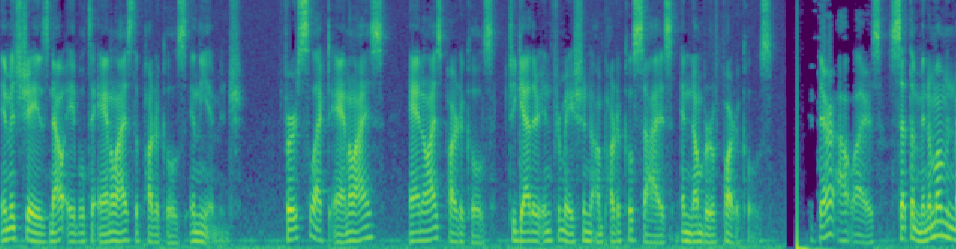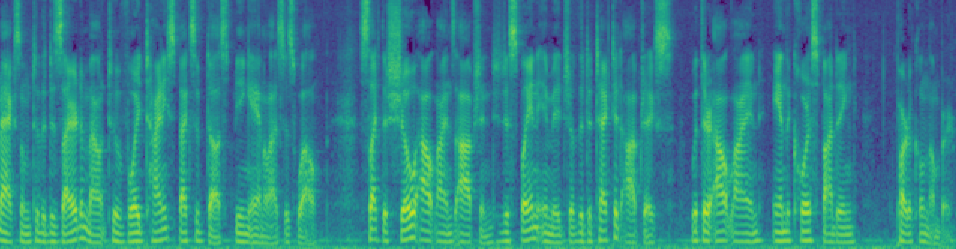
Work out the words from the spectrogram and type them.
ImageJ is now able to analyze the particles in the image. First select Analyze, Analyze Particles to gather information on particle size and number of particles. If there are outliers, set the minimum and maximum to the desired amount to avoid tiny specks of dust being analyzed as well. Select the Show Outlines option to display an image of the detected objects with their outline and the corresponding particle number.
